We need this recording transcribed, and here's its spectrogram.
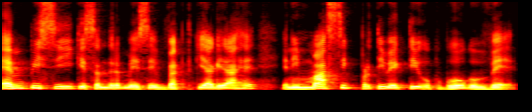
एमपीसी के संदर्भ में इसे व्यक्त किया गया है, यानी मासिक प्रति व्यक्ति उपभोग व्यय।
